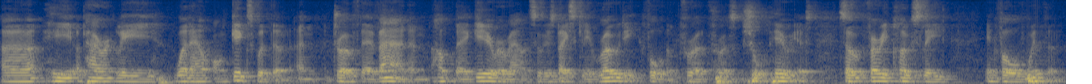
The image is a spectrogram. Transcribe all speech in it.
uh, he apparently went out on gigs with them and drove their van and humped their gear around. So he was basically a roadie for them for a, for a short period. So very closely involved with them.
